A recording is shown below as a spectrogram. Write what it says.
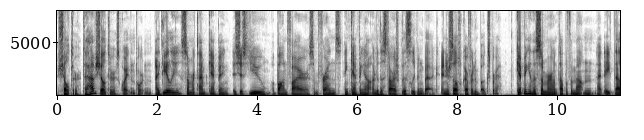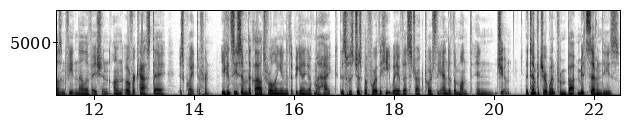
Shelter. To have shelter is quite important. Ideally, summertime camping is just you, a bonfire, some friends, and camping out under the stars with a sleeping bag and yourself covered in bug spray. Camping in the summer on top of a mountain at 8,000 feet in elevation on an overcast day is quite different. You can see some of the clouds rolling in at the beginning of my hike. This was just before the heat wave that struck towards the end of the month in June. The temperature went from about mid 70s,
